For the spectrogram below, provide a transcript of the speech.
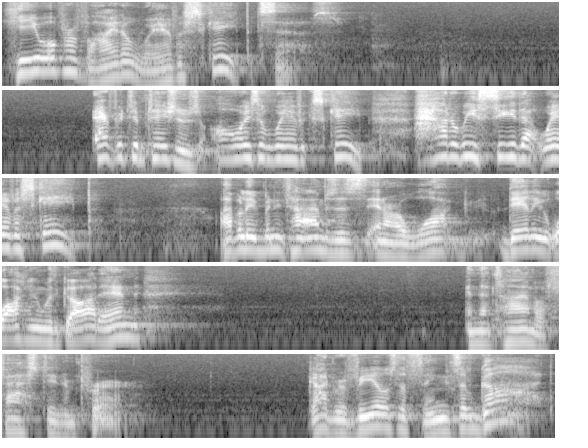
he will provide a way of escape, it says. Every temptation is always a way of escape. How do we see that way of escape? I believe many times is in our walk, daily walking with God and in that time of fasting and prayer. God reveals the things of God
